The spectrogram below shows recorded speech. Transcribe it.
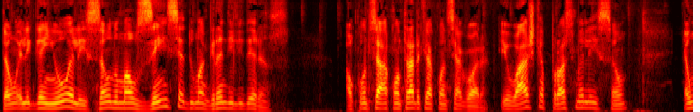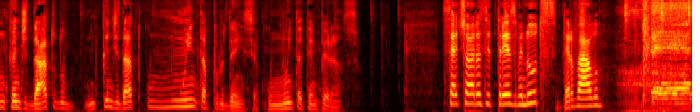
Então ele ganhou a eleição numa ausência de uma grande liderança. Ao, ao contrário do que vai acontecer agora, eu acho que a próxima eleição é um candidato, do, um candidato com muita prudência, com muita temperança. 7 horas e 3 minutos, intervalo. É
